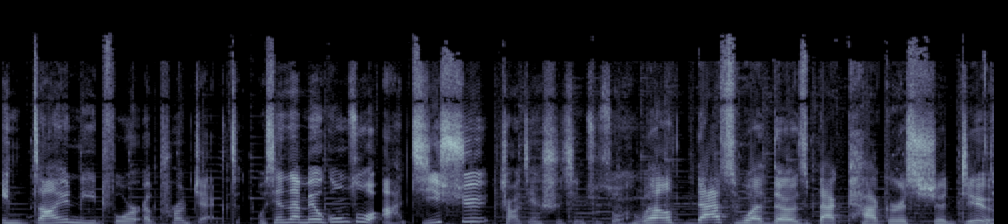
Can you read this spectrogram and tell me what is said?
in dire need for a project。我现在没有工作啊，急需找件事情去做。Well, that's what those begpackers should do。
